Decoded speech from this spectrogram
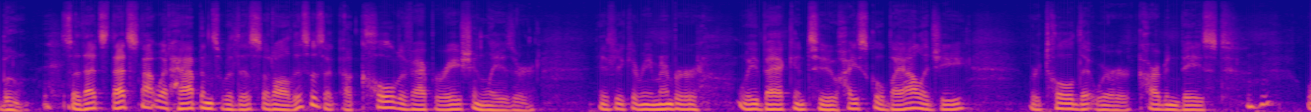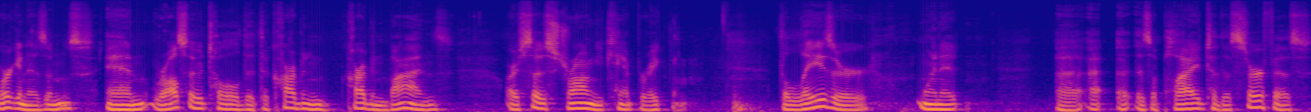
Boom. so that's that's not what happens with this at all. This is a, a cold evaporation laser. If you can remember way back into high school biology, we're told that we're carbon-based mm-hmm. organisms, and we're also told that the carbon carbon bonds are so strong you can't break them. The laser, when it uh, is applied to the surface,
